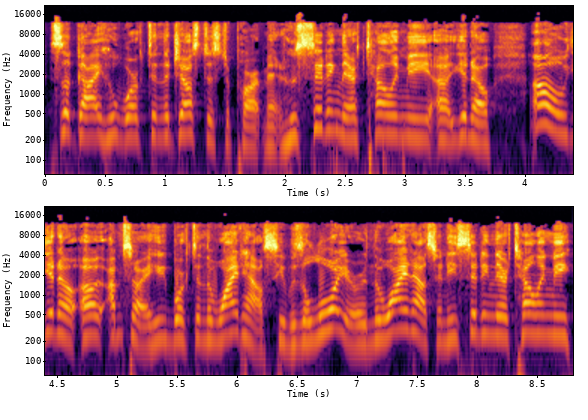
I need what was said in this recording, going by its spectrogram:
It's a guy who worked in the Justice Department who's sitting there telling me, uh, you know, oh, you know, uh, I'm sorry, he worked in the White House. He was a lawyer in the White House, and he's sitting there telling me,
